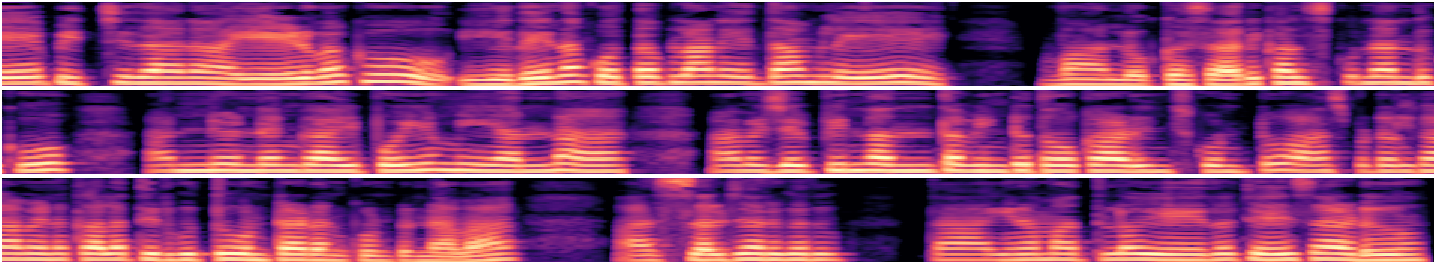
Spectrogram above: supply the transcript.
ఏ పిచ్చిదానా ఏడవకు. ఏదైనా కొత్త ప్లాన్ వేద్దాంలే వాళ్ళు ఒక్కసారి కలుసుకున్నందుకు అన్యోన్యంగా అయిపోయి మీ అన్న ఆమె చెప్పిందంతా వింటూ తోకాడించుకుంటూ హాస్పిటల్కి ఆమె వెనకాల తిరుగుతూ ఉంటాడు అనుకుంటున్నావా అస్సలు జరగదు. తాగిన మతలో ఏదో చేశాడు.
